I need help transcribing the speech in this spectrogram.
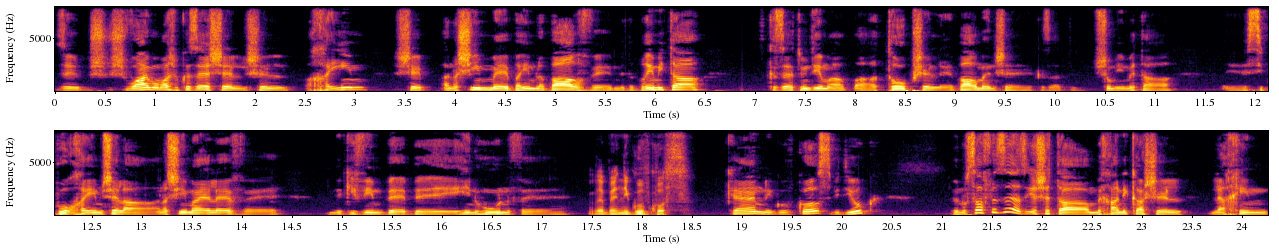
זה שבועיים או משהו כזה של, של החיים שאנשים uh, באים לבר ומדברים איתה כזה אתם יודעים הטרופ של אה, ברמן שכזה אתם שומעים את הסיפור חיים של האנשים האלה ומגיבים בהנהון ובניגוב כוס. וכן ניגוב כוס בדיוק בנוסף לזה אז יש את המכניקה של להכין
